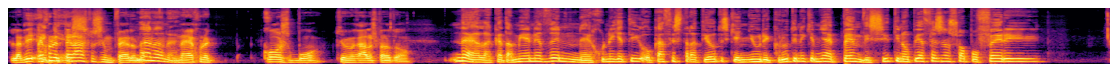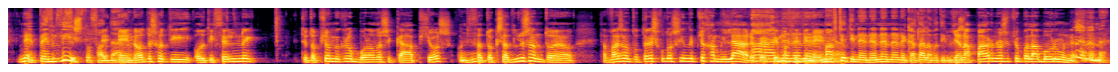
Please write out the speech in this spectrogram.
Δηλαδή έχουν guess. τεράστιο συμφέρον Ναι, ναι, ναι. να έχουν κόσμο και μεγάλο στρατό. Ναι, αλλά κατά μία έννοια δεν έχουν γιατί ο κάθε στρατιώτης και new recruit είναι και μια επένδυση την οποία θες να σου αποφέρει. Ναι, Επενδύει το φαντάρο. Ε, Εννοώντας ότι, ότι θέλουν και το πιο μικρό που μπορεί να δώσει κάποιος, ότι θα το εξαντλούσαν, το, θα βάζαν το τρέσχοντο όσο είναι πιο χαμηλά, ρε Α, παιδί, ναι, με ναι, αυτή την ναι, με έννοια. αυτή την έννοια. Ναι, ναι, ναι, κατάλαβα την Για να πάρουν όσο πιο πολλά μπορούν. Ναι, ναι, ναι.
